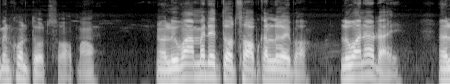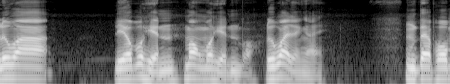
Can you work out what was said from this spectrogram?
เป็นคนตรวจสอบเอาหรือว่าไม่ได้ตรวจสอบกันเลยบ่หรือว่าแนวใดเออหรือว่า เลี้ยวบ่เห็นมองบ่เห็นบ่หรือว่ายังไงแต่ผม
